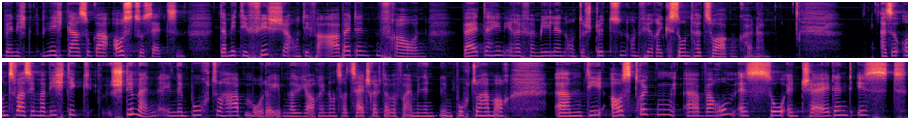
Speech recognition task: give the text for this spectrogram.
wenn nicht, nicht gar sogar auszusetzen, damit die Fischer und die verarbeitenden Frauen weiterhin ihre Familien unterstützen und für ihre Gesundheit sorgen können. Also uns war es immer wichtig, Stimmen in dem Buch zu haben oder eben natürlich auch in unserer Zeitschrift, aber vor allem in dem Buch zu haben, auch ähm, die ausdrücken, äh, warum es so entscheidend ist,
